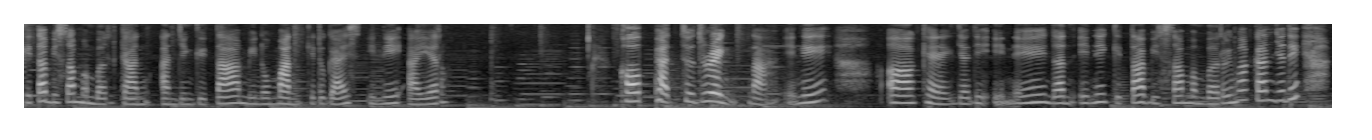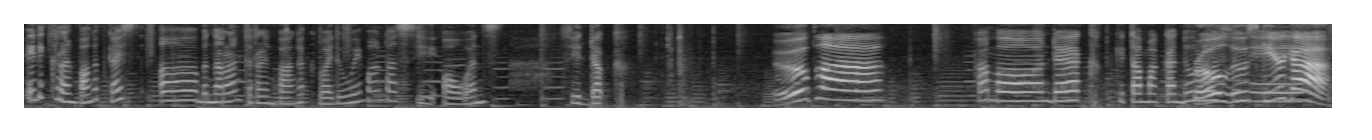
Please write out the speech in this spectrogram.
kita bisa memberikan anjing kita minuman gitu guys. Ini air call pet to drink. Nah ini oke okay, jadi ini dan ini kita bisa memberi makan. Jadi ini keren banget guys. Uh, beneran keren banget. By the way mana si Owens? Si duck. Upla come on duck. Kita makan dulu Bro loose Kirga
